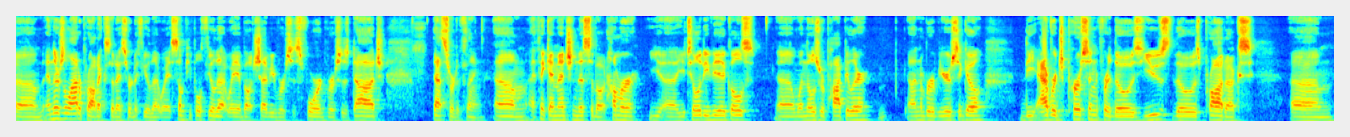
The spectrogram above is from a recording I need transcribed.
Um, and there's a lot of products that I sort of feel that way. Some people feel that way about Chevy versus Ford versus Dodge, that sort of thing. Um, I think I mentioned this about Hummer uh, utility vehicles uh, when those were popular a number of years ago. The average person for those used those products um,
